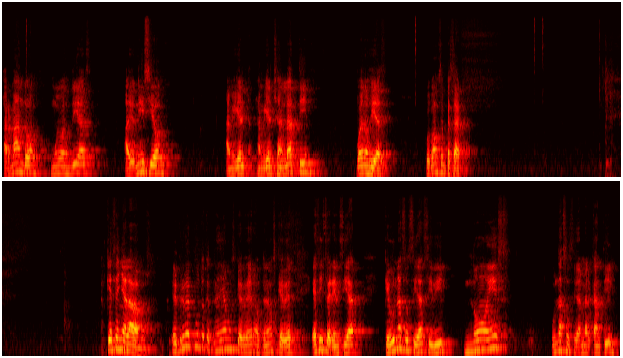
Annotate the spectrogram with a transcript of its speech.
Armando, muy buenos días, a Dionisio, a Miguel, a Miguel Chanlati, buenos días. Pues vamos a empezar. ¿Qué señalábamos? El primer punto que teníamos que ver o tenemos que ver es diferenciar que una sociedad civil no es una sociedad mercantil.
